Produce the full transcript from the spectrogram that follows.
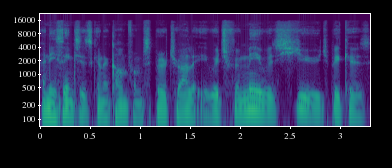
And he thinks it's going to come from spirituality, which for me was huge because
